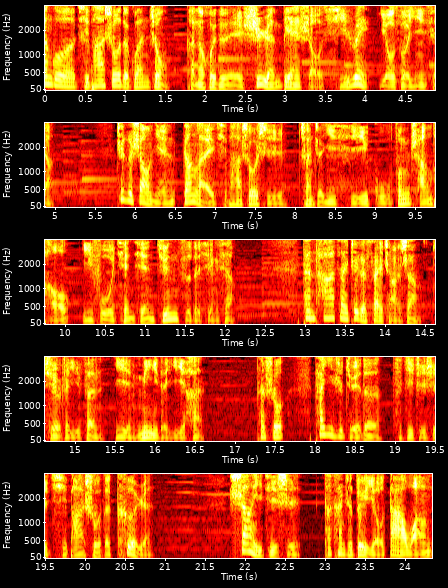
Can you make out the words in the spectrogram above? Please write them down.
看过《奇葩说》的观众可能会对诗人辩手席瑞有所印象。这个少年刚来奇葩说时，穿着一袭古风长袍，一副谦谦君子的形象，但他在这个赛场上却有着一份隐秘的遗憾。他说，他一直觉得自己只是奇葩说的客人。上一季时，他看着队友大王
